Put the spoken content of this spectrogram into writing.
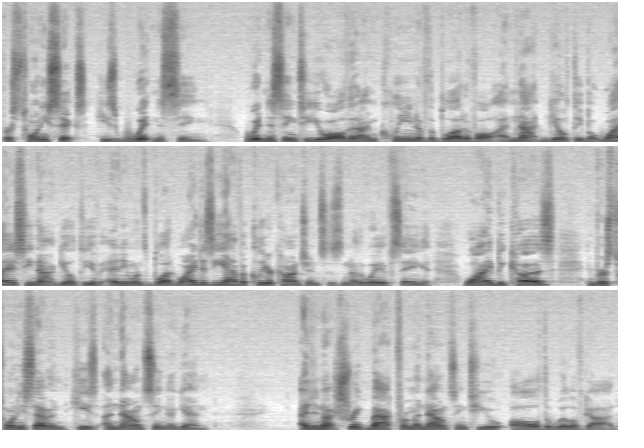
Verse 26, he's witnessing witnessing to you all that I'm clean of the blood of all. I'm not guilty. But why is he not guilty of anyone's blood? Why does he have a clear conscience? Is another way of saying it. Why? Because in verse 27, he's announcing again. I did not shrink back from announcing to you all the will of God.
